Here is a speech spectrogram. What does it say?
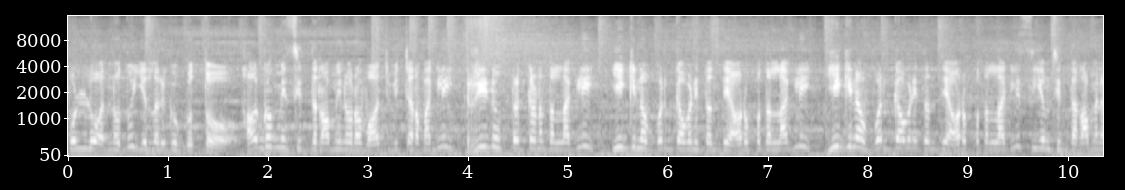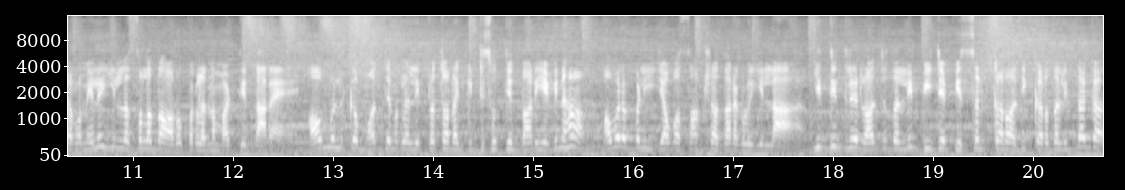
ಪೊಳ್ಳು ಅನ್ನೋದು ಎಲ್ಲರಿಗೂ ಗೊತ್ತು. ಹಾಗೊಮ್ಮೆ ಸಿದ್ದರಾಮಯ್ಯನವರ ವಾಚ್ ವಿಚಾರವಾಗ್ಲಿ, ರೀಡು ಪ್ರಕರಣದಲ್ಲಾಗ್ಲಿ, ಈಗಿನ ವರ್ಗಾವಣೆ ದಂಧೆ ಆರೋಪದಲ್ಲಾಗ್ಲಿ, ಈಗಿನ ವರ್ಗಾವಣೆ ದಂಧೆ ಆರೋಪದಲ್ಲಾಗ್ಲಿ ಸಿಎಂ ಸಿದ್ದರಾಮಯ್ಯನವರ ಮೇಲೆ ಇಲ್ಲ ಸಲ್ಲದ ಆರೋಪಗಳನ್ನ ಮಾಡ್ತಿದ್ದಾರೆ. ಆ ಮೂಲಕ ಮಾಧ್ಯಮಗಳಲ್ಲಿ ಪ್ರಚಾರ ಗಿಟ್ಟಿಸುತ್ತಿದ್ದಾರೆಯೇ ವಿನಃ ಅವರ ಬಳಿ ಯಾವ ಸಾಕ್ಷ್ಯಾಧಾರಗಳು ಇಲ್ಲ. ಇದ್ದಿದ್ರೆ ರಾಜ್ಯದಲ್ಲಿ ಬಿಜೆಪಿ ಸರ್ಕಾರ ಅಧಿಕಾರದಲ್ಲಿದ್ದಾಗ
